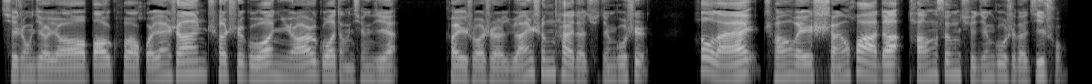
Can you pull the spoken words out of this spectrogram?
其中就有包括火焰山、车迟国、女儿国等情节，可以说是原生态的取经故事。后来成为神话的唐僧取经故事的基础。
